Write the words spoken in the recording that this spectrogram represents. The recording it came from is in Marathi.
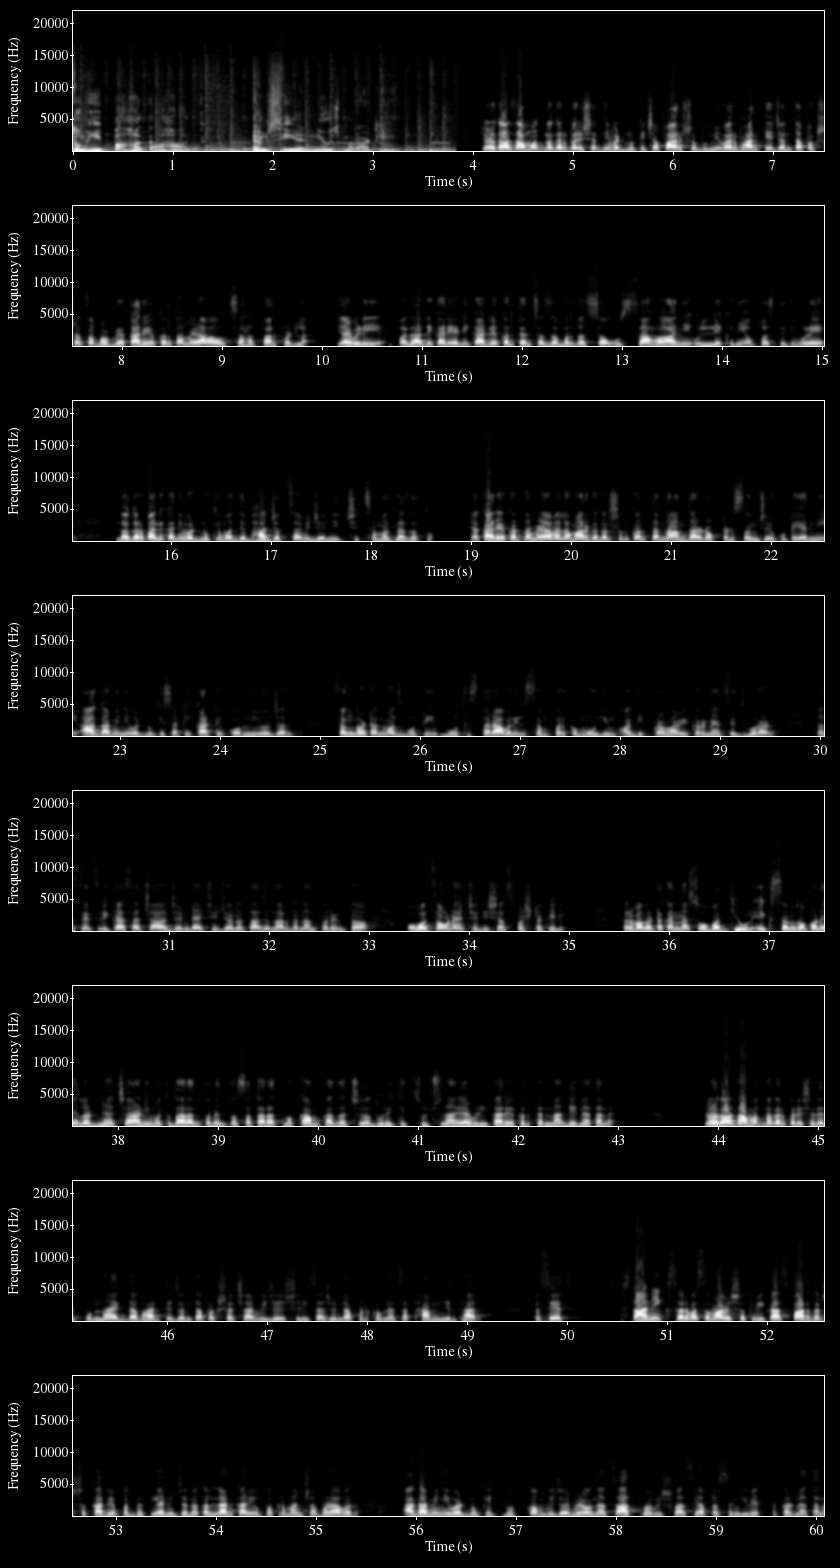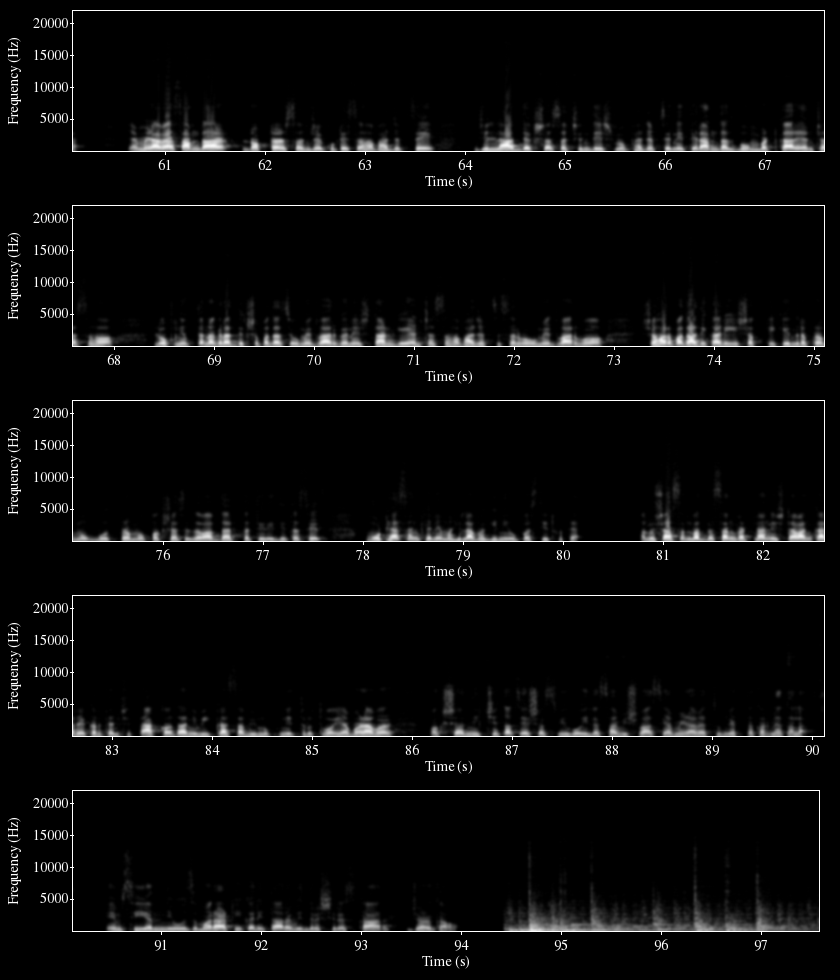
तुम्ही पाहत आहात M C N news Marathi. Jalgaon Jamod नगर परिषद निवडणुकीच्या पार्श्वभूमीवर भारतीय जनता पक्षाचा भव्य कार्यकर्ता मेळावा उत्साहात पार पडला. यावेळी पदाधिकारी आणि कार्यकर्त्यांचा जबरदस्त उत्साह आणि उल्लेखनीय उपस्थितीमुळे नगरपालिका निवडणुकीमध्ये भाजपचा विजय निश्चित समजला जातो. या कार्यकर्ता मेळाव्याला मार्गदर्शन करताना आमदार डॉक्टर संजय कुटे यांनी आगामी निवडणुकीसाठी काटेकोर नियोजन संघटन मजबूती बूथ स्तरावरील संपर्क मोहीम अधिक प्रभावी करण्याचे धोरण तसेच विकासाच्या अजेंड्याची जनता जनार्दनांपर्यंत पोहोचवण्याची दिशा स्पष्ट केली. सर्व घटकांना सोबत घेऊन एकसंघपणे लढण्याच्या आणि मतदारांपर्यंत सकारात्मक कामकाजाची अधोरेखित सूचना यावेळी कार्यकर्त्यांना देण्यात आल्या. जळगाव जामोद नगर परिषदेत पुन्हा एकदा भारतीय जनता पक्षाच्या विजयश्रीचा झेंडा फडकवण्याचा ठाम निर्धार. तसेच स्थानिक सर्वसमावेशक विकास पारदर्शक कार्यपद्धती आणि जनकल्याणकारी उपक्रमांच्या बळावर आगामी निवडणुकीत भक्कम विजय मिळवण्याचा आत्मविश्वास या प्रसंगी व्यक्त करण्यात आला. या मेळाव्यास आमदार डॉक्टर संजय कुटेसह भाजपचे जिल्हा अध्यक्ष सचिन देशमुख भाजपचे नेते रामदास बोंबटकार यांच्यासह लोकनियुक्त नगराध्यक्षपदाचे उमेदवार गणेश दांडगे यांच्यासह भाजपचे सर्व उमेदवार व शहर पदाधिकारी शक्ती केंद्र प्रमुख बूथ प्रमुख पक्षाचे जबाबदार प्रतिनिधी तसेच मोठ्या संख्येने महिला भगिनी उपस्थित होत्या. अनुशासनबद्ध संघटना निष्ठावान कार्यकर्त्यांची ताकद आणि विकासाभिमुख नेतृत्व या बळावर पक्ष निश्चितच यशस्वी होईल असा विश्वास या मेळाव्यातून व्यक्त करण्यात आला. एम सी एन न्यूज मराठीकरिता रवींद्र शिरस्कार जळगाव.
